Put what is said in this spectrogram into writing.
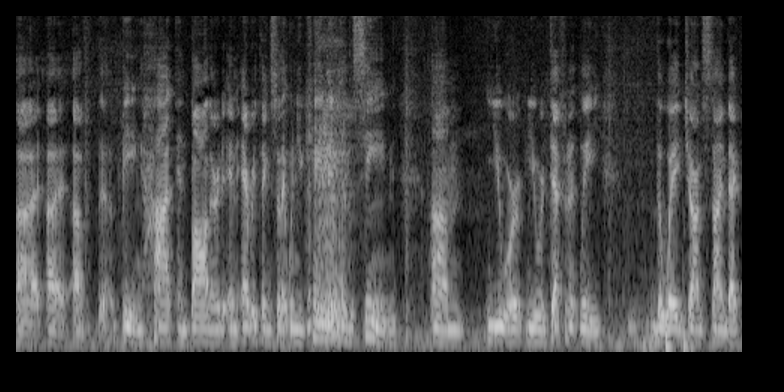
uh, uh, of uh, being hot and bothered and everything. So that when you came into the scene, um, you were you were definitely the way John Steinbeck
